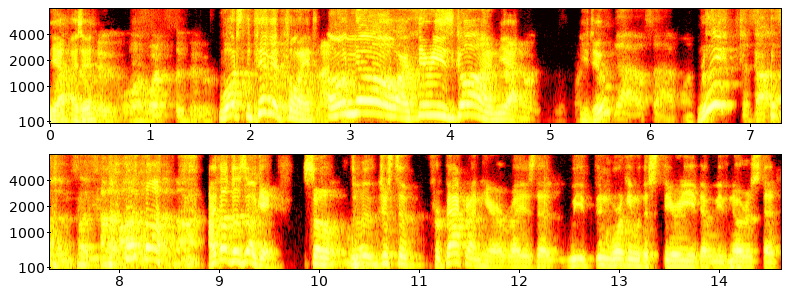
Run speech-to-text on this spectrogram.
What? yeah, Isaiah. Pivot- What's the pivot? What's the pivot point? Oh no, our theory is gone. Yeah, you do Yeah, I also have one. really? It's not. It's, it's kind of odd, but not. I thought this okay. So just to for background here, right, is that we've been working with this theory that we've noticed that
